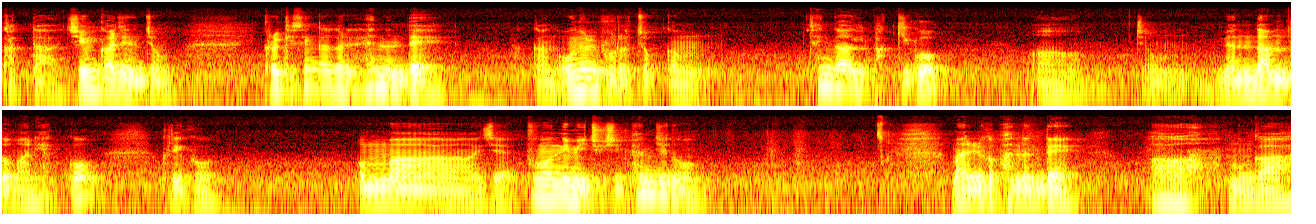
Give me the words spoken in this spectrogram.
같 다. 지금까지는 좀 그렇게 생각을 했는데 약간 오늘부로 조금 생각이 바뀌고 어 좀 면담도 많이 했고 그리고 엄마 이제 부모님이 주신 편지도 많이 읽어봤는데 어 뭔가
